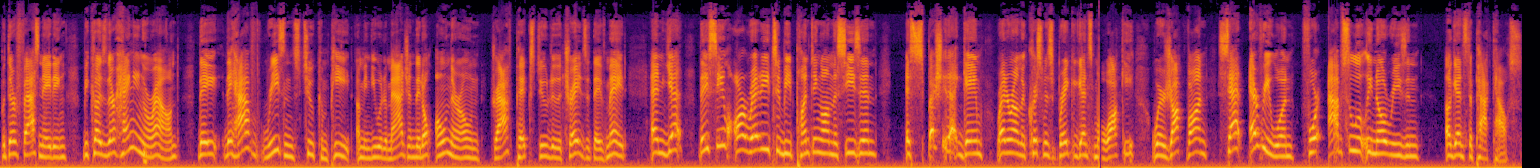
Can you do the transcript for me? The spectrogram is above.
but they're fascinating because they're hanging around. They they have reasons to compete. I mean, you would imagine they don't own their own draft picks due to the trades that they've made and yet they seem already to be punting on the season, especially that game right around the Christmas break against Milwaukee, where Jacque Vaughn sat everyone for absolutely no reason against a packed house.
